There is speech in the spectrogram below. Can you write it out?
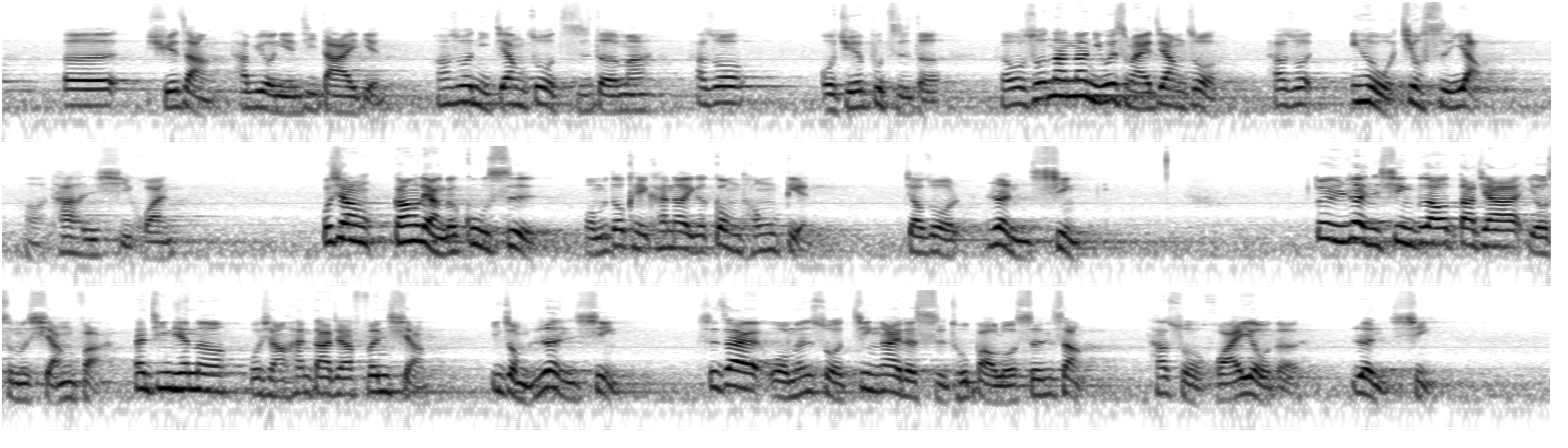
呃，学长，他比我年纪大一点。”他说：“你这样做值得吗？”他说：“我觉得不值得。”然后我说：“那那你为什么还这样做？”他说：“因为我就是要。”啊，他很喜欢。我想刚刚两个故事，我们都可以看到一个共通点，叫做任性。对于任性，不知道大家有什么想法？但今天呢，我想和大家分享一种任性，是在我们所敬爱的使徒保罗身上，他所怀有的任性。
